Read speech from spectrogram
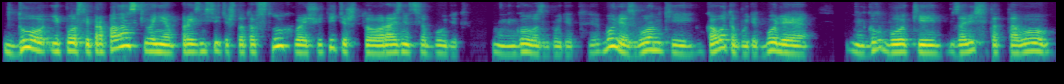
До и после прополаскивания произнесите что-то вслух, вы ощутите, что разница будет. Голос будет более звонкий, у кого-то будет более глубокий, зависит от того,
